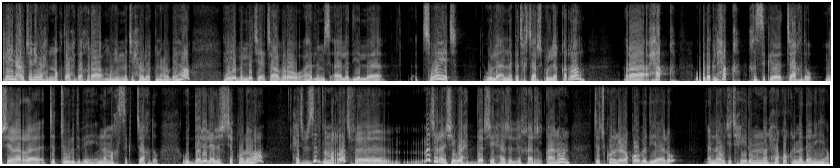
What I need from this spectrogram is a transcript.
كاين عاوتاني واحد النقطه واحدة أخرى مهمة تيحاولوا يقنعوا بها. هي باللي تعتبروا هاد المسألة ديال التصويت ولا أنك تختار شكون اللي يقرر راه حق. وهذاك الحق خصك تاخذه ماشي غير تتولد به إنما خصك تاخذه والدليل علاش تيقولوها؟ حيت بزاف المرات في مثلا شي واحد دار شي حاجة اللي خارج القانون تتكون العقوبة ديالو أنه تتحيدوا منه الحقوق المدنية.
